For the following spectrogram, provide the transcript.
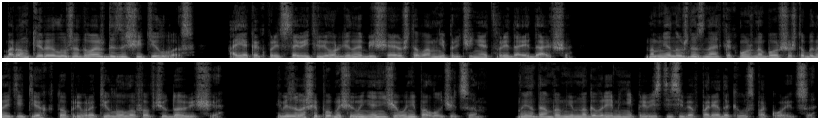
Барон Кирелл уже дважды защитил вас, а я, как представитель Ордена, обещаю, что вам не причинять вреда и дальше. Но мне нужно знать как можно больше, чтобы найти тех, кто превратил Олафа в чудовище. И без вашей помощи у меня ничего не получится. Но я дам вам немного времени привести себя в порядок и успокоиться.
